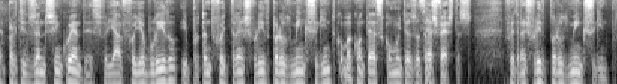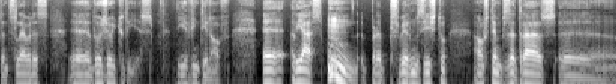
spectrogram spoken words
A partir dos anos 50, esse feriado foi abolido e, portanto, foi transferido para o domingo seguinte, como acontece com muitas outras Certo. festas. Foi transferido para o domingo seguinte, portanto, celebra-se eh, dois a oito dias, dia 29. Eh, aliás, para percebermos isto, há uns tempos atrás eh,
